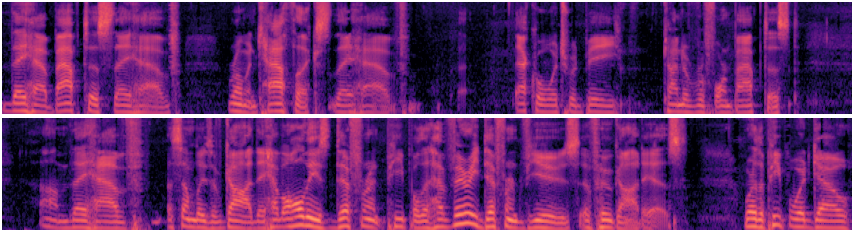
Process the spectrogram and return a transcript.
they have Baptists, they have Roman Catholics, they have ECWA, which would be kind of Reformed Baptist. Um, they have Assemblies of God. They have all these different people that have very different views of who God is. Where the people would go,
